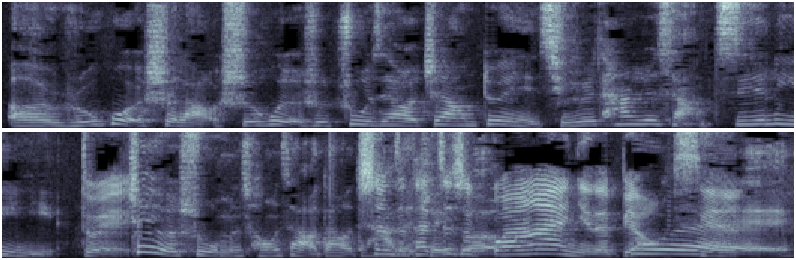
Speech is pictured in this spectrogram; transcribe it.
呃，如果是老师或者是助教这样对你，其实他是想激励你，对，这个是我们从小到大，甚至他这是关爱你的表现。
